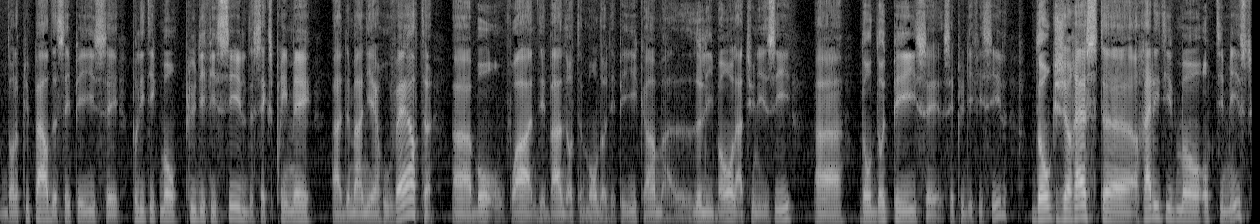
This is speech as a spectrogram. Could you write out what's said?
dans la plupart de ces pays, c'est politiquement plus difficile de s'exprimer euh, de manière ouverte. bon, on voit un débat notamment dans des pays comme le Liban, la Tunisie. dans d'autres pays, c'est plus difficile. Donc, je reste euh, relativement optimiste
